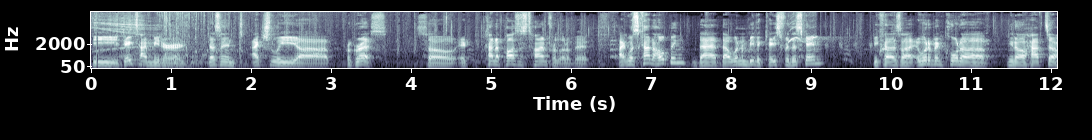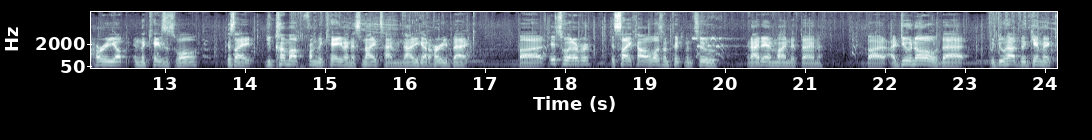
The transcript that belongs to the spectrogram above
the daytime meter doesn't actually uh, progress. So it kind of pauses time for a little bit. I was kind of hoping that that wouldn't be the case for this game, because uh, it would have been cool to, you know, have to hurry up in the caves as well. Because like you come up from the cave and it's nighttime, now you gotta hurry back. But it's whatever. It's like how it was in Pikmin 2, and I didn't mind it then. But I do know that we do have the gimmick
